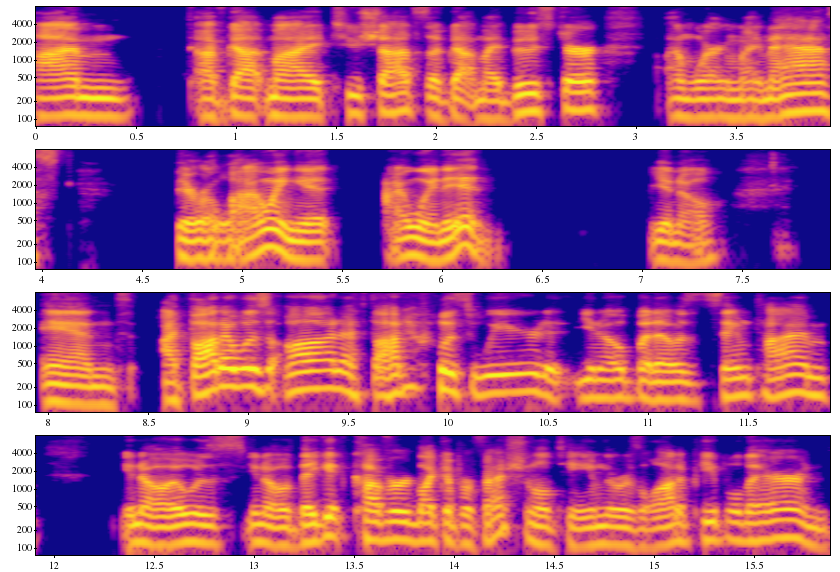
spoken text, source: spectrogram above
I'm I've got my two shots, I've got my booster, I'm wearing my mask. They're allowing it. I went in, you know, and I thought it was odd. I thought it was weird, you know, but it at the same time, you know, it was, you know, they get covered like a professional team. There was a lot of people there and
